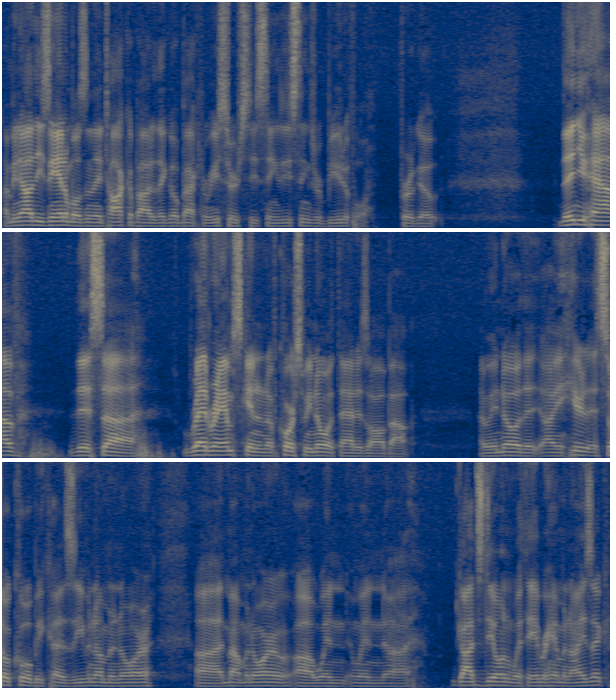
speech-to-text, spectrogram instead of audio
I mean, now these animals, and they talk about it, they go back and research these things. These things are beautiful for a goat. Then you have this uh, red ram skin, and of course, we know what that is all about. And we know that I hear it's so cool because even on Moriah, uh, Mount Moriah, uh, when when uh, God's dealing with Abraham and Isaac,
